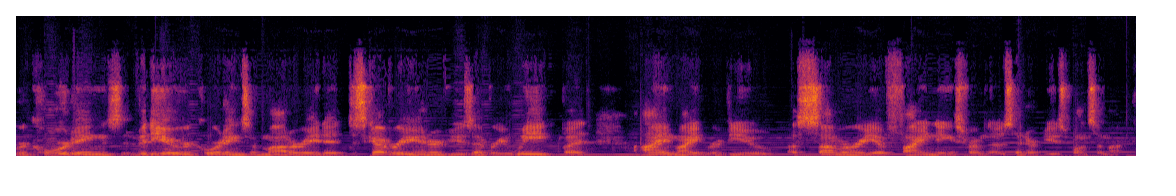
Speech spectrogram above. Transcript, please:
recordings, video recordings of moderated discovery interviews every week, but I might review a summary of findings from those interviews once a month.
